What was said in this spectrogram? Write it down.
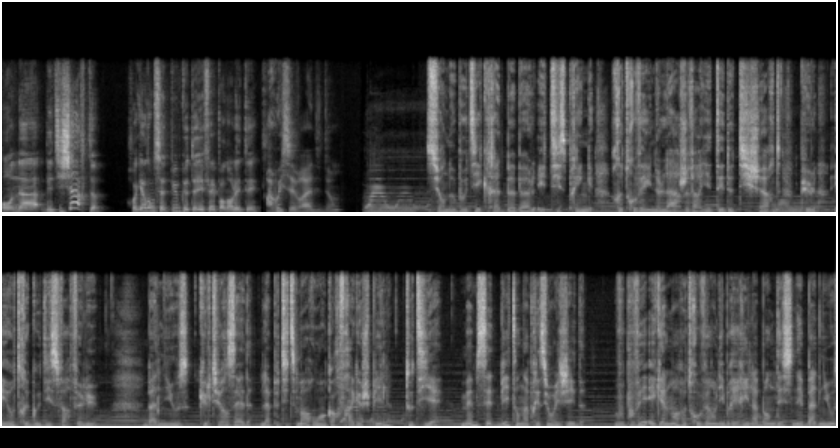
on a des t-shirts. Regardons cette pub que tu avais fait pendant l'été. Ah oui, c'est vrai, dis donc. Sur nos boutiques Redbubble et Teespring, retrouvez une large variété de t-shirts, pulls et autres goodies farfelus. Bad News, Culture Z, La Petite Mort ou encore Fragespiel, tout y est, même cette bite en impression rigide. Vous pouvez également retrouver en librairie la bande dessinée Bad News,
